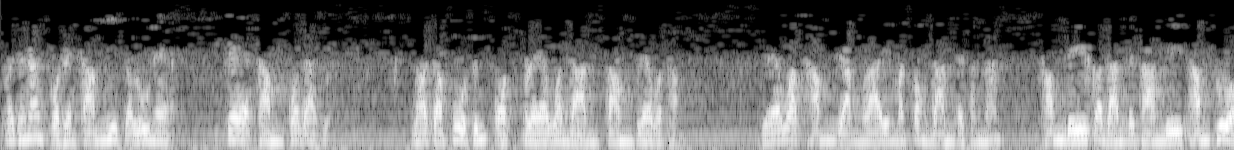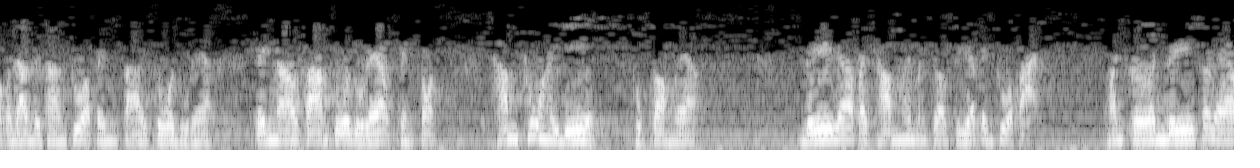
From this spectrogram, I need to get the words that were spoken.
เพราะฉะนั้นกฎแห่งกรรมนี้จะรู้แน่แก้กรรมก็ได้ด้วยเราจะพูดถึงกฎแปลว่าดันกรรมแปลว่าทำแล้วว่าทำอย่างไรมันต้องดันไปทางนั้น ทำดีก็ดันไปทางดีทำชั่วก็ดันไปทางชั่ว เป็นตายตัวอยู่แล้ว เป็นเงาตามตัวอยู่แล้ว เป็นต้นทำชั่วให้ดี ถูกต้องแล้ว ดีแล้วไปทำให้มันก็เสียเป็นชั่วไป มันเกินดีก็แล้ว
